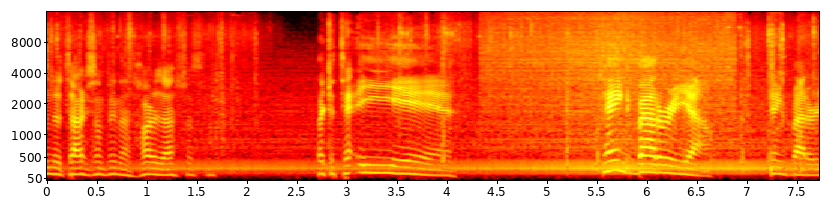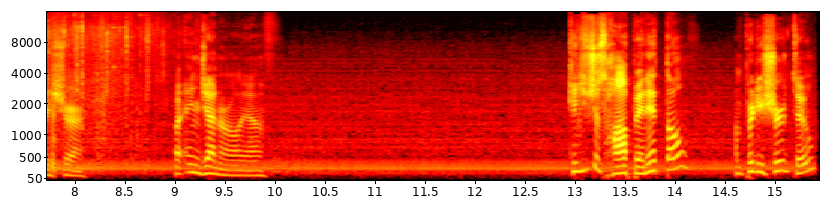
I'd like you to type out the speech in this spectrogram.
Trying to attack something that hard. Like a tank. Yeah. Tank battery, yeah. Tank battery, sure. But in general, yeah. Can you just hop in it, though? I'm pretty sure, too.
